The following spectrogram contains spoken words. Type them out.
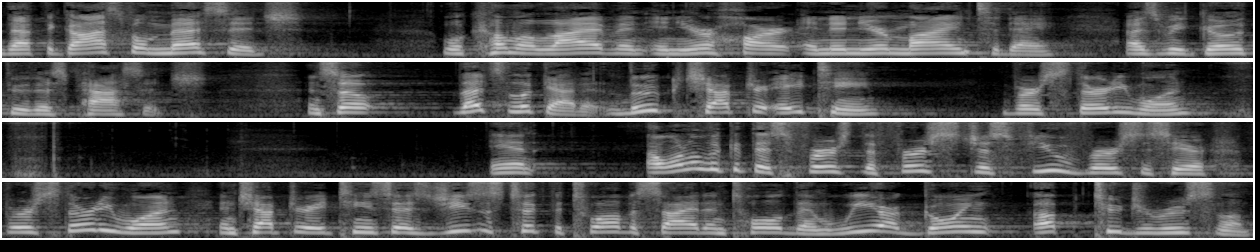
that the gospel message will come alive in, in your heart and in your mind today as we go through this passage. And so let's look at it. Luke chapter 18 verse 31. And I want to look at this first, the first just few verses here. Verse 31 in chapter 18 says, Jesus took the 12 aside and told them, We are going up to Jerusalem.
